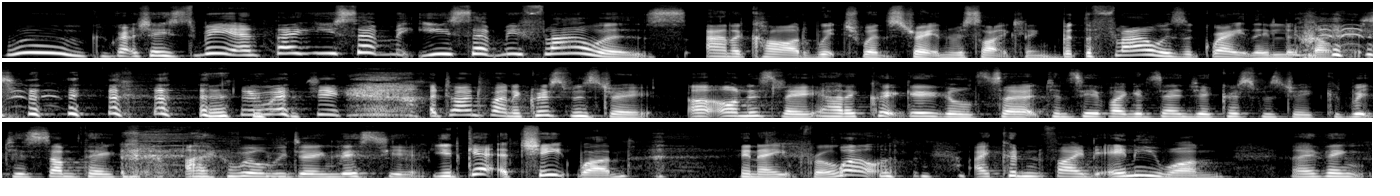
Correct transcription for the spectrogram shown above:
woo, congratulations to me. And thank you sent me you sent me flowers and a card which went straight in the recycling. But the flowers are great. They look lovely. I tried to find a Christmas tree. Uh, honestly, had a quick Google search and see if I could send you a Christmas tree, which is something I will be doing this year. You'd get a cheap one in April. Well, I couldn't find anyone I think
